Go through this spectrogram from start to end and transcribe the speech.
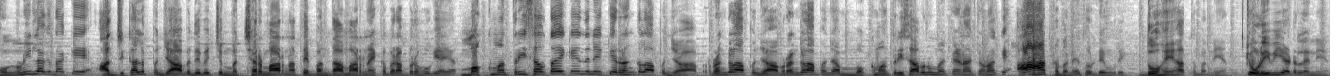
ਤੁਹਾਨੂੰ ਨਹੀਂ ਲੱਗਦਾ ਕਿ ਅੱਜ ਕੱਲ ਪੰਜਾਬ ਦੇ ਵਿੱਚ ਮੱਛਰ ਮਾਰਨਾ ਤੇ ਬੰਦਾ ਮਾਰਨਾ ਇੱਕ ਬਰਾਬਰ ਹੋ ਗਿਆ ਯਾਰ? ਮੁੱਖ ਮੰਤਰੀ ਸਾਹਿਬ ਤਾਂ ਇਹ ਕਹਿੰਦੇ ਨੇ ਕਿ ਰੰਗਲਾ ਪੰਜਾਬ ਰੰਗਲਾ ਪੰਜਾਬ ਰੰਗਲਾ ਪੰਜਾਬ। ਮੁੱਖ ਮੰਤਰੀ ਸਾਹਿਬ ਨੂੰ ਮੈਂ ਕਹਿਣਾ ਚਾਹਣਾ ਕਿ ਆਹ ਹੱਥ ਬੰਨੇ ਤੁਹਾਡੇ ਮੂਰੇ ਦੋਹੇ ਹੱਥ ਬੰਨੇ ਆ। ਝੋਲੀ ਵੀ ਅੱਡ ਲੈਨੇ ਆ।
